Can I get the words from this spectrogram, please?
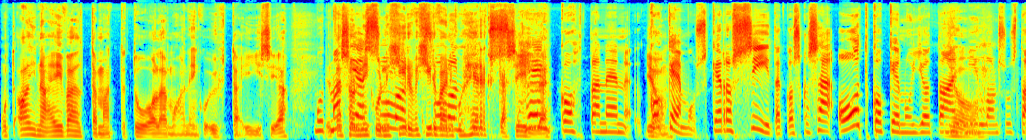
mutta aina ei välttämättä tule olemaan niin kuin yhtä iisiä. Mutta tässä on niin kuin hirve, hirveän niin kuin herkkä sille. henkkohtainen Joo. kokemus. Kerro siitä, koska sä oot kokenut jotain, Joo. milloin susta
